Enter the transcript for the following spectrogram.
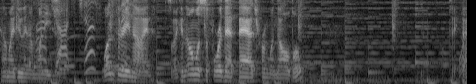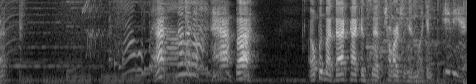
How am I doing on I've monies? got just the 139. So I can almost afford that badge from Ronaldo. I'll take that. Ah, no, no, no. Ah, ah. I opened my backpack instead of charging him like an idiot.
